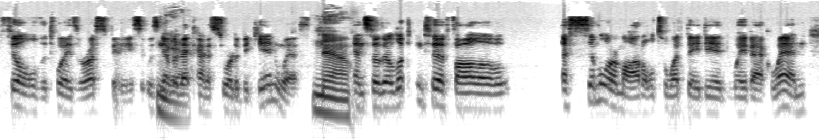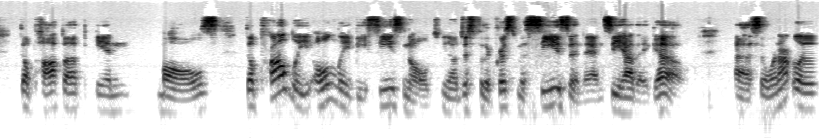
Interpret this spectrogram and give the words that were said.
fill the Toys R Us space. It was never Yeah. that kind of store to begin with. no, And so they're looking to follow a similar model to what they did way back when. They'll pop up in malls. They'll probably only be seasonal, you know, just for the Christmas season and see how they go. Uh, so we're not really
